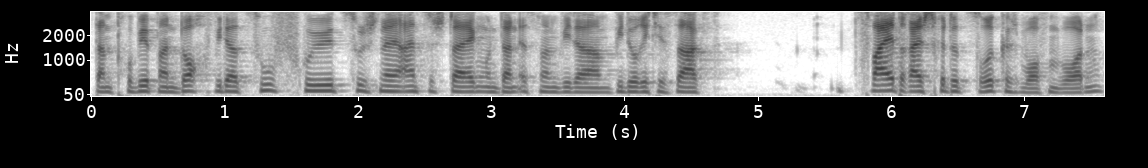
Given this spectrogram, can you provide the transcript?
dann probiert man doch wieder zu früh, zu schnell einzusteigen und dann ist man wieder, wie du richtig sagst, zwei, drei Schritte zurückgeworfen worden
